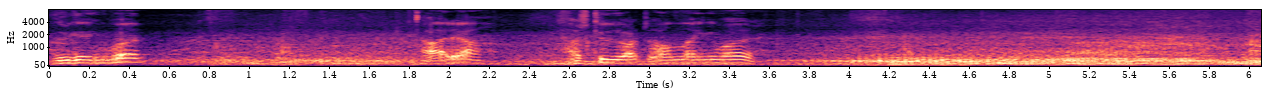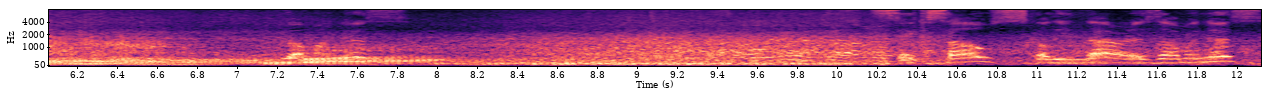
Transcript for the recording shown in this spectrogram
Du ikke Ingeborg? Her, ja. Her skulle du vært han, Ingeborg. Du er Magnus. Sex House. Skal du inn der, var det du sa, Magnus?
